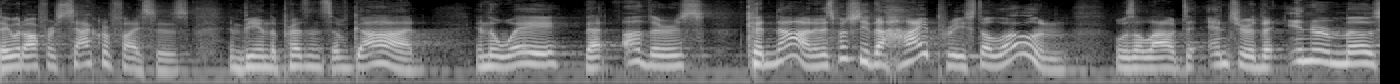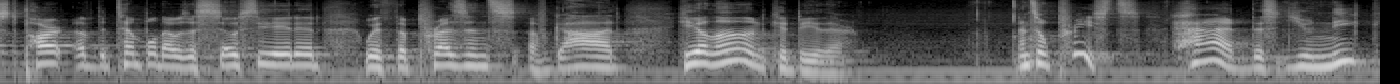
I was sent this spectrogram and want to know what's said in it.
They would offer sacrifices and be in the presence of God in the way that others could not. And especially the high priest alone was allowed to enter the innermost part of the temple that was associated with the presence of God. He alone could be there. And so priests had this unique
